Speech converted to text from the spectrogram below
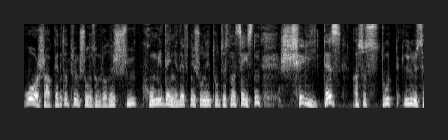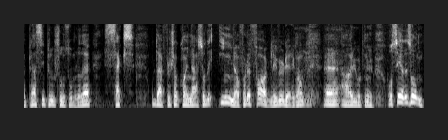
Årsaken til at produksjonsområde 7 kom i denne definisjonen i 2016, skyldtes altså stort lusepress i produksjonsområde 6. Og derfor Så kan jeg, så det er innafor de faglige vurderingene eh, jeg har gjort nå. Og så er det sånn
